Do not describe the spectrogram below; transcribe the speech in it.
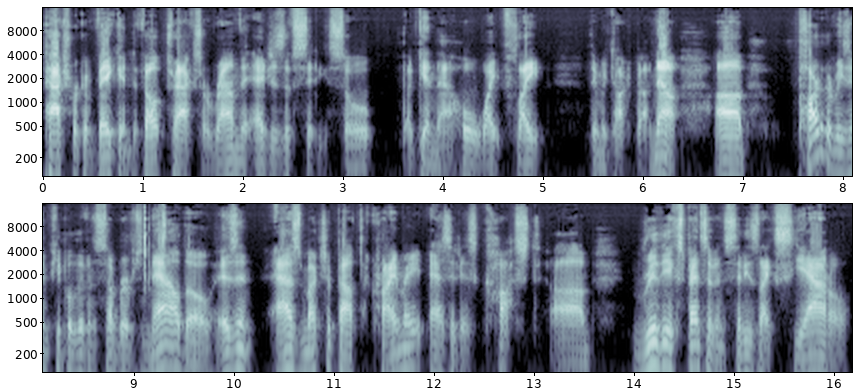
Patchwork of vacant developed tracts around the edges of cities. So again, that whole white flight thing we talked about. Now, uh, part of the reason people live in suburbs now, though, isn't as much about the crime rate as it is cost. Um, really expensive in cities like Seattle,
